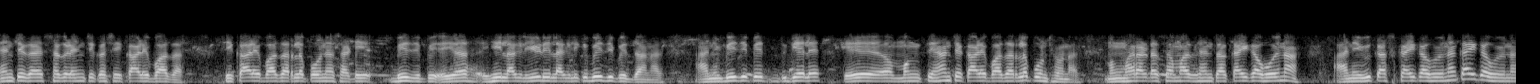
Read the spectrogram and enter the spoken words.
यांची काय सगळ्यांची कशी काळे बाजार. ती काळे बाजार लपवण्यासाठी बी जे पी ही लागली ईडी लागली की बी जे पीत जाणार. आणि बी जे पीत गेले ते मग ते ह्यांचे काळे बाजार लपवून ठेवणार. मग मराठा समाज ह्यांचा काही का होईना आणि विकास काही का होईना काही का होईना.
